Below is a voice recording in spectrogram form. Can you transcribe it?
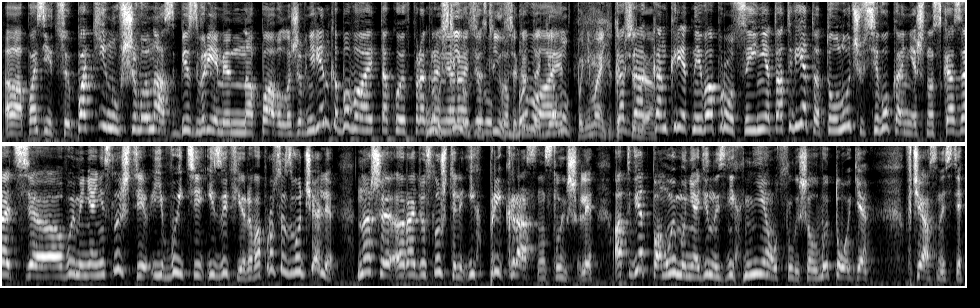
а, позицию покинувшего нас безвременно Павла Жевнеренко. Бывает такое в программе ну, слился, «Радио слился, Бывает. Когда диалог, понимаете, Когда всегда. конкретные вопросы и нет ответа, то лучше всего, конечно, сказать, э, вы меня не слышите, и выйти из эфира. Вопросы звучали. Наши радиослушатели их прекрасно слышали. Ответ, по-моему, ни один из них не услышал в итоге, в частности.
